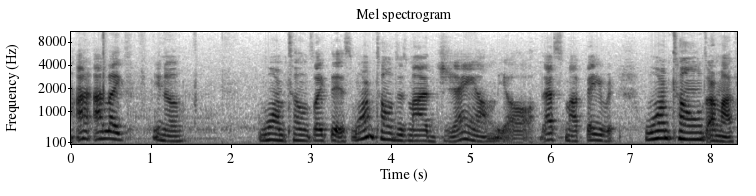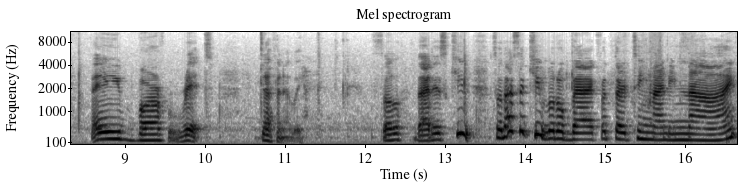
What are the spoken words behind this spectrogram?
I, I like, you know, warm tones like this. Warm tones is my jam, y'all. That's my favorite. Warm tones are my favorite. Definitely. So that is cute. So that's a cute little bag for $13.99.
